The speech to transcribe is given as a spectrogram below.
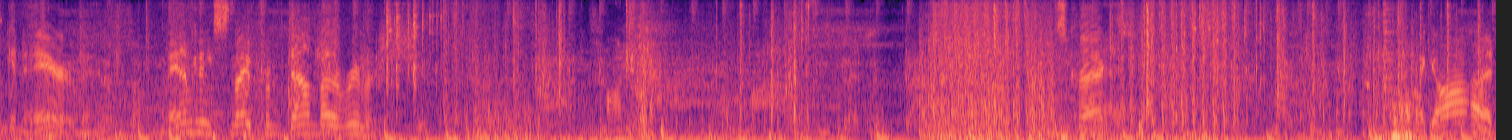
Fucking air, man. Man, I'm getting sniped from down by the river. He's cracked. Oh my god.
